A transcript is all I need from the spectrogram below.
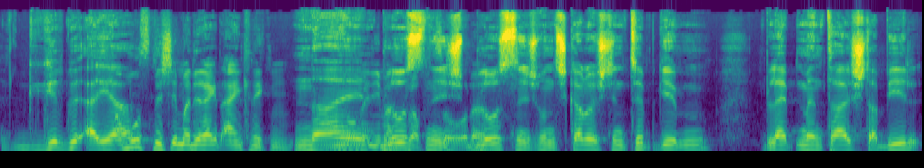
G- g- äh, ja. man muss nicht immer direkt einknicken. Nein, bloß klopft, so, nicht, oder? bloß nicht. Und ich kann euch den Tipp geben, bleibt mental stabil,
